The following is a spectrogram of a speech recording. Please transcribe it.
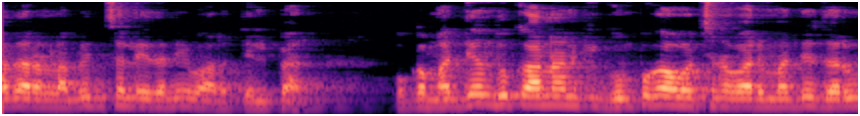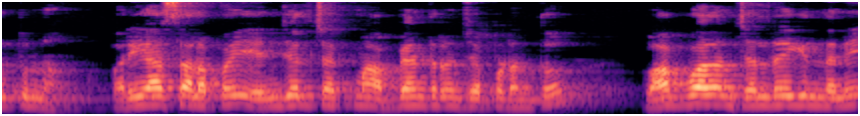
ఆధారం లభించలేదని వారు తెలిపారు. ఒక మద్యం దుకాణానికి గుంపుగా వచ్చిన వారి మధ్య జరుగుతున్న పర్యాసాలపై ఎంజల్ చక్మా అభ్యంతరం చెప్పడంతో వాగ్వాదం చెలరేగిందని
